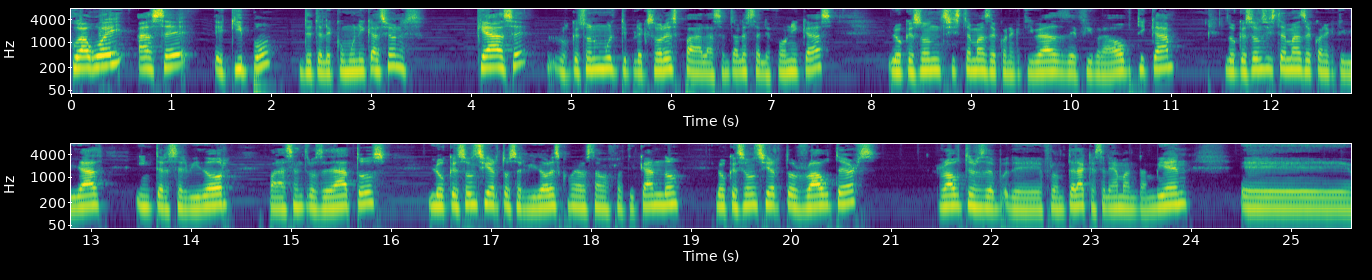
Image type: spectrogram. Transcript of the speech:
Huawei hace equipo de telecomunicaciones. ¿Qué hace? Lo que son multiplexores para las centrales telefónicas, lo que son sistemas de conectividad de fibra óptica, lo que son sistemas de conectividad interservidor para centros de datos, lo que son ciertos servidores, como ya lo estamos platicando, lo que son ciertos routers, routers de, frontera que se le llaman también, eh,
